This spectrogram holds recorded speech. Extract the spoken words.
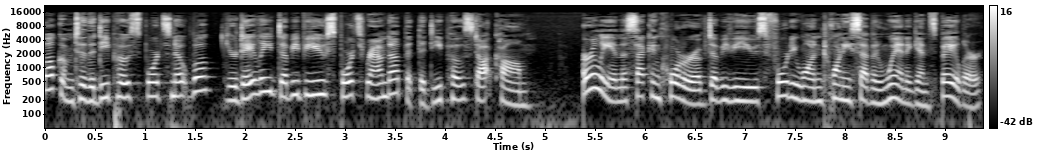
Welcome to the DPost Sports Notebook, your daily WVU sports roundup at thedpost.com. Early in the second quarter of WVU's 41-27 win against Baylor,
